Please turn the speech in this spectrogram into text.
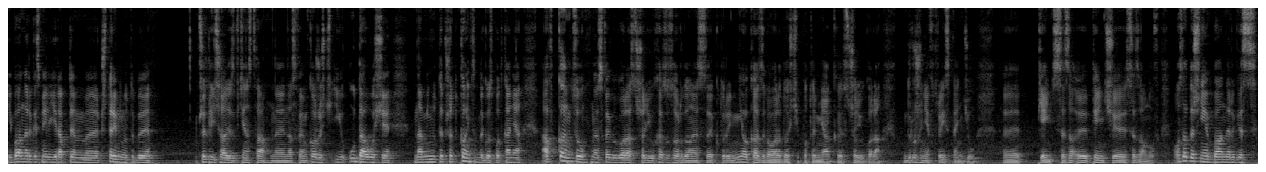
I bo Energes mieli raptem e, 4 minuty, by przechylić szale zwycięstwa e, na swoją korzyść i udało się na minutę przed końcem tego spotkania, a w końcu e, swojego gola strzelił Jesus Ordones, e, który nie okazywał radości po tym, jak strzelił gola drużynie, w której spędził 5 sezo- e, pięć, e, sezonów. Ostatecznie Boanerges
